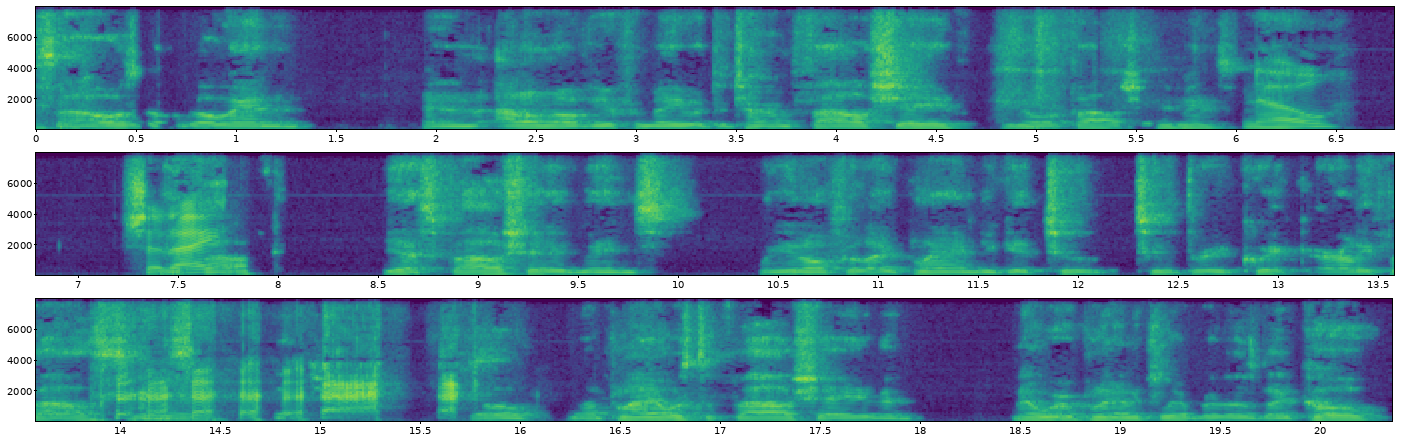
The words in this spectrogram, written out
So I was going to go in and and I don't know if you're familiar with the term foul shave. You know what foul shave means? No, should Yeah, I? foul- yes, foul shave means when you don't feel like playing, you get two, two, three quick early fouls. so my plan was to foul shave, and now we're playing the Clippers. I was like, Cole,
